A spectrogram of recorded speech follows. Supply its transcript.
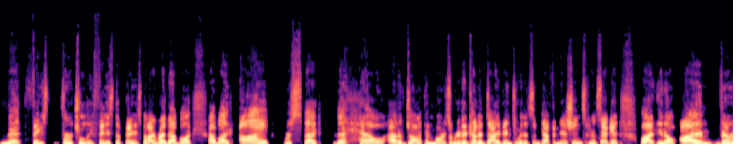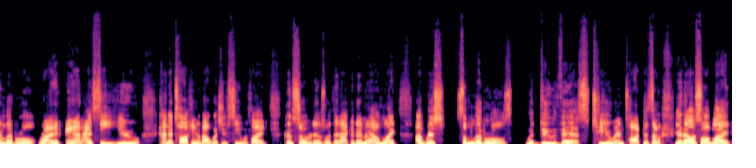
met face virtually face to face, but I read that book. I'm like I respect the hell out of Jonathan Marks. And we're to kind of dive into it at some definitions in a second. But, you know, I'm very liberal, right? And I see you kind of talking about what you've seen with like conservatives within academia. I'm like, I wish some liberals would do this too and talk to some, you know? So I'm like,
